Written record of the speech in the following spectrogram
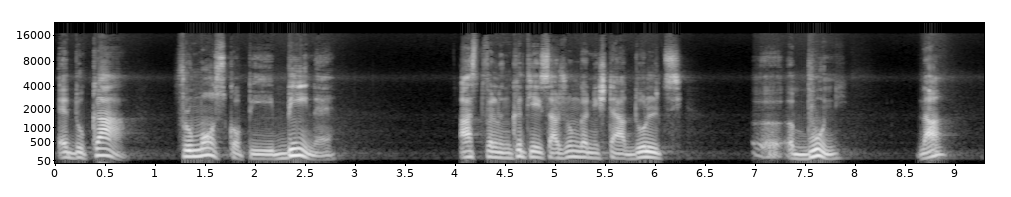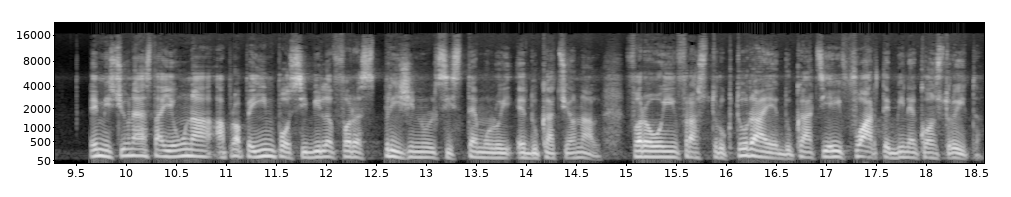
educa frumos copiii, bine, astfel încât ei să ajungă niște adulți uh, buni, da? Emisiunea asta e una aproape imposibilă fără sprijinul sistemului educațional, fără o infrastructură a educației foarte bine construită.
